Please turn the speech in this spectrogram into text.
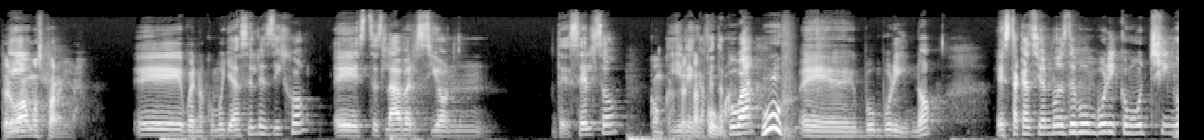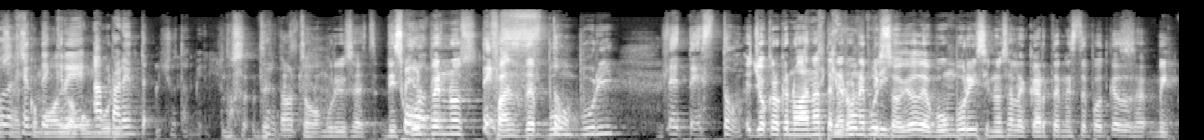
Pero Y- vamos para allá. Bueno, como ya se les dijo, esta es la versión de Celso Con y de Café Tacuba. Eh, Bumburi, ¿no? Esta canción no es de Bumburi como un chingo No de gente cree aparente. Yo también. No sé, Perdón. o sea, discúlpenos, fans de. Bumburi. Detesto. Yo creo que no van a tener un episodio de Bumburi si no es a la carta en este podcast. O sea, me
